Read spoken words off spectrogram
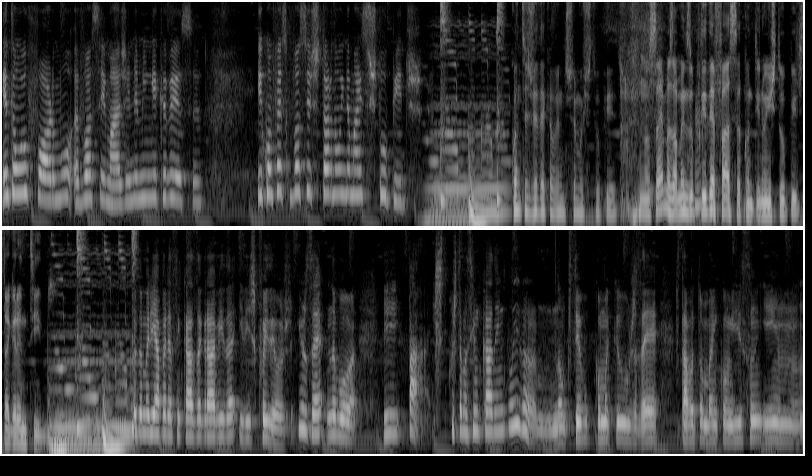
Então eu formo a vossa imagem na minha cabeça. E confesso que vocês se tornam ainda mais estúpidos. Quantas vezes é que ele nos chamou estúpidos? Não sei, mas ao menos o pedido é fácil. Continuem estúpidos, está garantido. Quando a Maria aparece em casa grávida e diz que foi Deus. E o José, na boa. E pá, isto custa-me assim um bocado engolir. Não percebo como é que o José estava tão bem com isso e, hum,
